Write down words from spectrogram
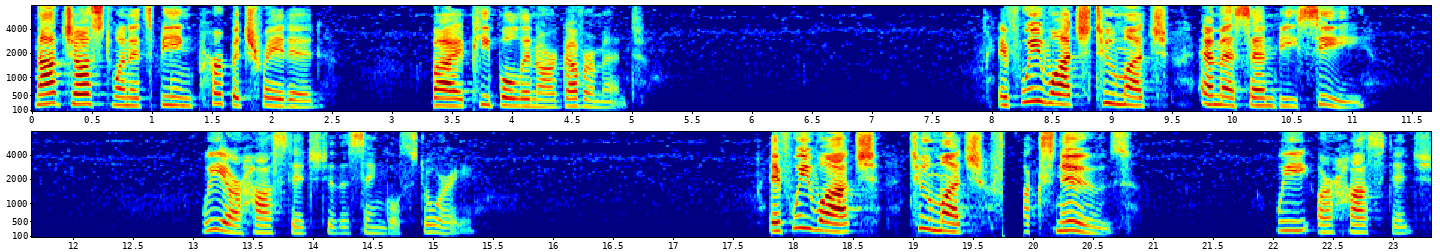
Not just when it's being perpetrated by people in our government. If we watch too much MSNBC, we are hostage to the single story. If we watch too much Fox News, we are hostage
